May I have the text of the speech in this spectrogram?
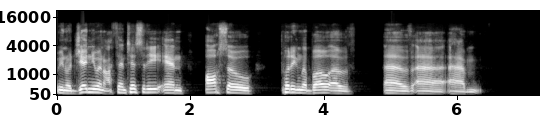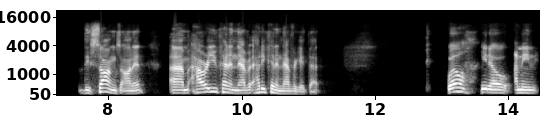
you know genuine authenticity and also putting the bow of of uh, um, these songs on it. Um, how are you kind of nav- how do you kind of navigate that well, you know, I mean,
